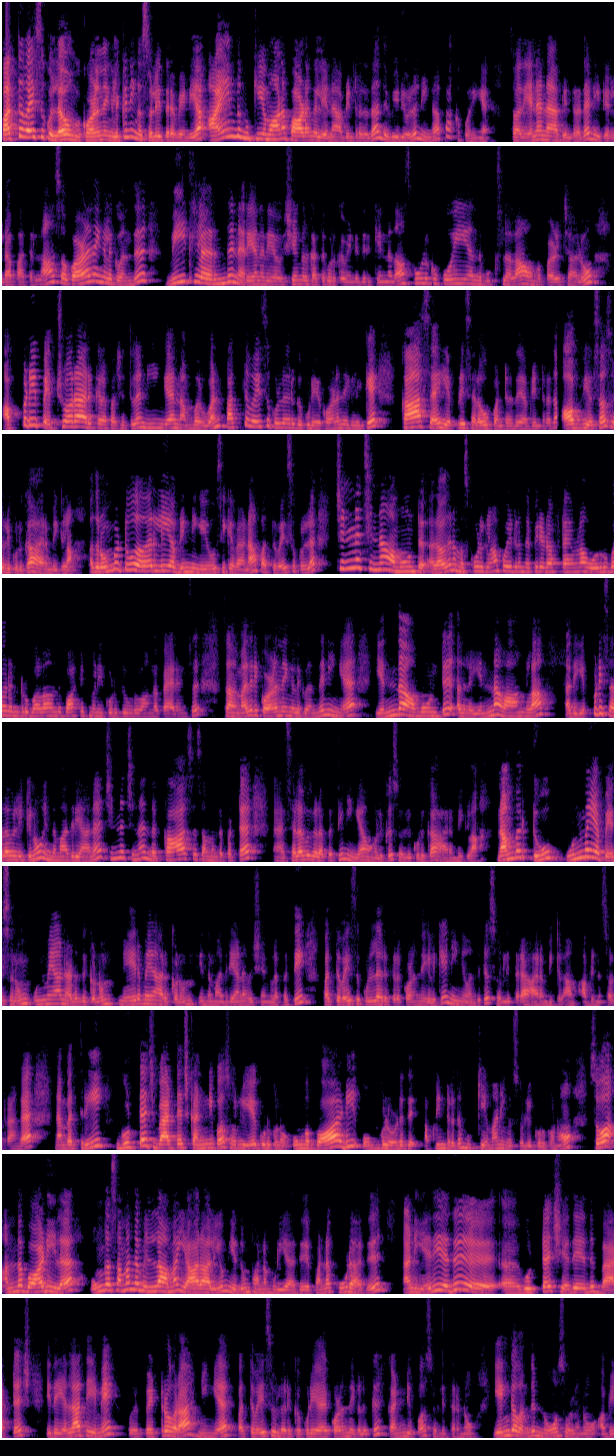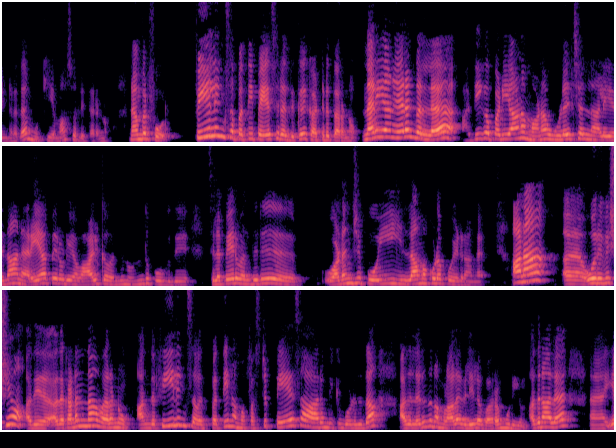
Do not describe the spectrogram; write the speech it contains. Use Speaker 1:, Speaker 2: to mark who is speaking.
Speaker 1: பத்து வயசுக்குள்ள உங்க குழந்தைங்களுக்கு நீங்க சொல்லித் தர வேண்டிய ஐந்து முக்கியமான பாடங்கள் என்ன அப்படின்றத தான் இந்த வீடியோல நீங்க பார்க்க போறீங்க. ஸோ அது என்னென்ன அப்படின்றத டீட்டெயில்டா பார்த்துடலாம். ஸோ குழந்தைங்களுக்கு வந்து வீட்டில இருந்து நிறைய நிறைய விஷயங்கள் கற்றுக் கொடுக்க வேண்டியது இருக்கு. என்னதான் ஸ்கூலுக்கு போய் அந்த புக்ஸ்லலாம் அவங்க படிச்சாலும் அப்படி பெற்றோரா இருக்கிற பட்சத்துல நீங்க நம்பர் ஒன் பத்து வயசுக்குள்ள இருக்கக்கூடிய குழந்தைகளுக்கே காசை எப்படி செலவு பண்றது அப்படின்றத ஆப்வியஸா சொல்லிக் கொடுக்க ஆரம்பிக்கலாம். அது ரொம்ப டூ ஏர்லி அப்படின்னு நீங்க யோசிக்க வேணாம். பத்து வயசுக்குள்ள சின்ன சின்ன அமௌண்ட் அதாவது நம்ம ஸ்கூலுக்குலாம் போயிட்டு இருந்த பீரியட் ஆஃப் டைம்லாம் ஒரு ரூபாய் ரெண்டு ரூபாய்லாம் வந்து பாக்கெட் மணி கொடுத்து விடுவாங்க பேரண்ட்ஸு ஸோ அந்த மாதிரி குழந்தைங்களுக்கு வந்து நீங்க எந்த அமௌண்ட்டு அதுல என்ன வாங்கலாம் அதை எப்படி செலவழிக்கணும் இந்த மாதிரியான சின்ன சின்ன இந்த காசு சம்மந்தப்பட்ட செலவுகளை பத்தி நீங்க அவங்களுக்கு சொல்லிக் கொடுக்க ஆரம்பிக்கலாம். நம்பர் டூ உண்மையை பேசணும் உண்மையா நடந்துக்கணும் நேர்மையா இருக்கணும் இந்த மாதிரியான விஷயங்களை பத்தி பத்து வயசுக்குள்ள இருக்கிற குழந்தைகளுக்கே நீங்க வந்துட்டு சொல்லித்தர ஆரம்பிக்கலாம் அப்படின்னு சொல்றாங்க. Number three good touch bad touch கண்டிப்பா சொல்லியே கொடுக்கணும். உங்க பாடி உங்களோடது அப்படின்றத முக்கியமாக நீங்க சொல்லி கொடுக்கணும். ஸோ அந்த பாடியில உங்க சம்மந்தம் இல்லாம யாராலையும் எதுவும் பண்ண முடியாது பண்ணக்கூடாது. அண்ட் எது எது குட் டச் எது எது பேட் டச் இதை எல்லாத்தையுமே ஒரு பெற்றோரா நீங்க பத்து வயசுல இருக்கக்கூடிய குழந்தைகளுக்கு கண்டிப்பா சொல்லித் தரணும். எங்க வந்து நோ சொல்லணும் அப்படின்றத முக்கியமா சொல்லித்தரணும் நம்பர் ஃபோர் ஃபீலிங்ஸை பத்தி பேசுறதுக்கு கற்றுத்தரணும் நிறைய நேரங்கள்ல அதிகப்படியான மன உளைச்சல்னாலேயே தான் நிறைய பேருடைய வாழ்க்கை வந்து நொந்து போகுது. சில பேர் வந்துட்டு உடஞ்சு போய் இல்லாம கூட போயிடுறாங்க. ஆனா ஒரு விஷயம் அது அதை கடந்து தான் வரணும். அந்த ஃபீலிங்ஸை பற்றி நம்ம ஃபஸ்ட்டு பேச ஆரம்பிக்கும் பொழுது தான் அதுலேருந்து நம்மளால் வெளியில் வர முடியும். அதனால்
